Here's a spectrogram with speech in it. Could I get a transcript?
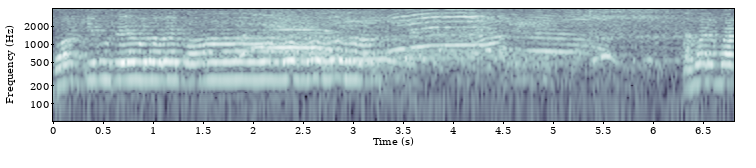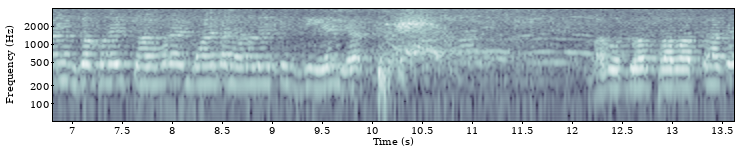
মন কি বুঝে বলো রে আমার মালিক যখন এই চরমনের ময়দান আমাদেরকে দিয়ে যাচ্ছে বাবুদ সব আপনাকে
